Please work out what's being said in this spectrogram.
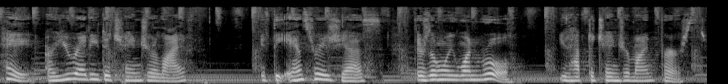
Hey, are you ready to change your life? If the answer is yes, there's only one rule. You have to change your mind first.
